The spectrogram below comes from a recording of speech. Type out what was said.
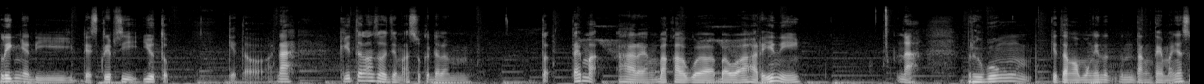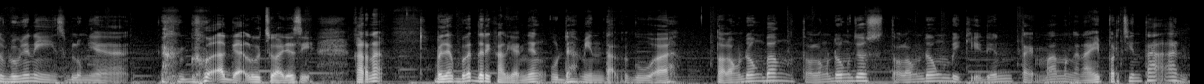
linknya di deskripsi YouTube gitu. Nah kita langsung aja masuk ke dalam tema hari yang bakal gue bawa hari ini. Nah, berhubung kita ngomongin tentang temanya sebelumnya nih, sebelumnya gue agak lucu aja sih, karena banyak banget dari kalian yang udah minta ke gue, tolong dong bang, tolong dong Jos, tolong dong bikinin tema mengenai percintaan.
